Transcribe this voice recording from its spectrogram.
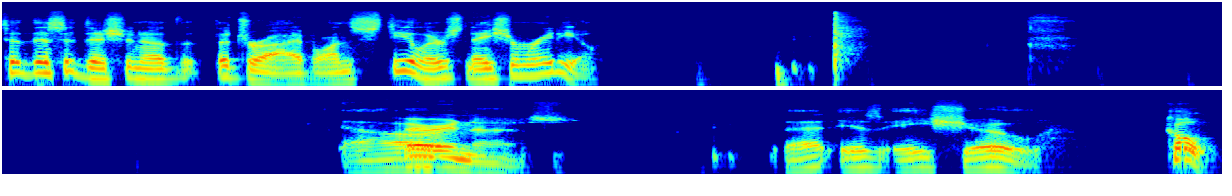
to this edition of the, Drive on Steelers Nation Radio. Very nice. that is a show. Cool.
